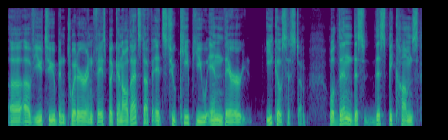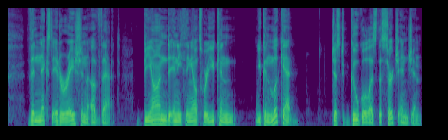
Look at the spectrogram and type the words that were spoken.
uh, of YouTube and Twitter and Facebook and all that stuff. It's to keep you in their ecosystem. Well, then this this becomes the next iteration of that beyond anything else where you can you can look at just Google as the search engine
